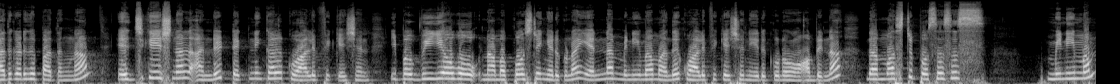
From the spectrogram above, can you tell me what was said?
அதுக்கடுத்து பார்த்தோங்கன்னா எஜுகேஷனல் அண்டு டெக்னிக்கல் குவாலிஃபிகேஷன் இப்போ விஓஓ நம்ம போஸ்டிங் எடுக்கணும். என்ன மினிமம் வந்து குவாலிஃபிகேஷன் இருக்கணும் அப்படின்னா the must possess minimum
